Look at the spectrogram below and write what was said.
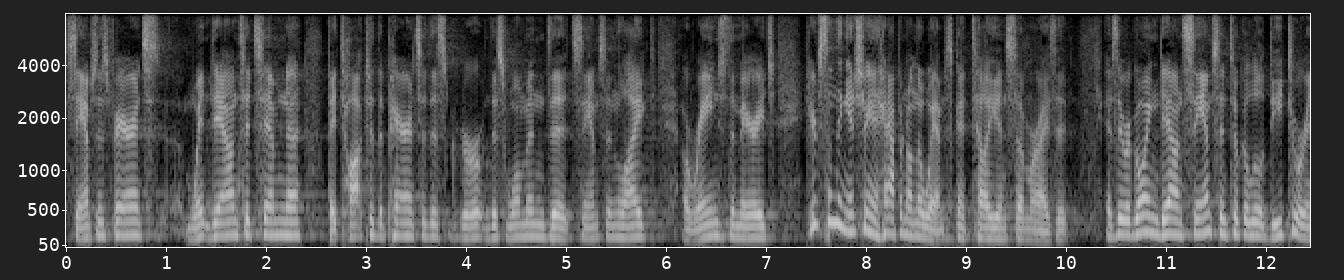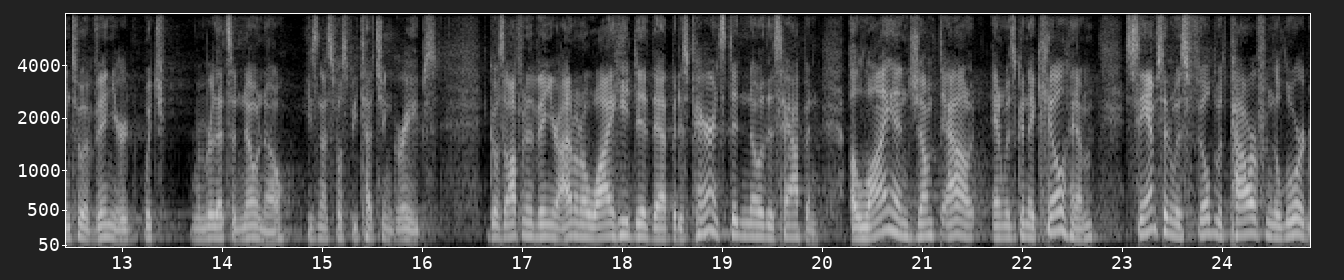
Samson's parents went down to Timnah. They talked to the parents of this girl, this woman that Samson liked, arranged the marriage. Here's something interesting that happened on the way. I'm just going to tell you and summarize it. As they were going down, Samson took a little detour into a vineyard, which Remember, that's a no no. He's not supposed to be touching grapes. He goes off into the vineyard. I don't know why he did that, but his parents didn't know this happened. A lion jumped out and was going to kill him. Samson was filled with power from the Lord,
